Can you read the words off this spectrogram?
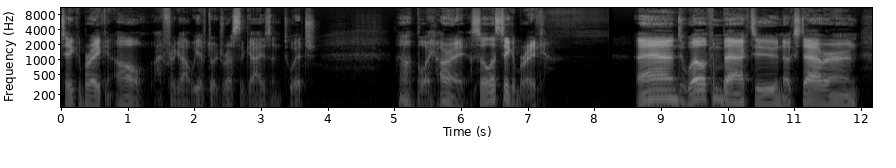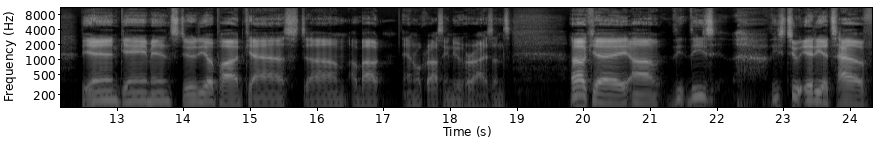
take a break? And oh, I forgot we have to address the guys in Twitch. Oh boy. All right. So let's take a break. And welcome back to Nook's Tavern, the in game in studio podcast um, about Animal Crossing New Horizons. Okay, um, th- these these two idiots have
